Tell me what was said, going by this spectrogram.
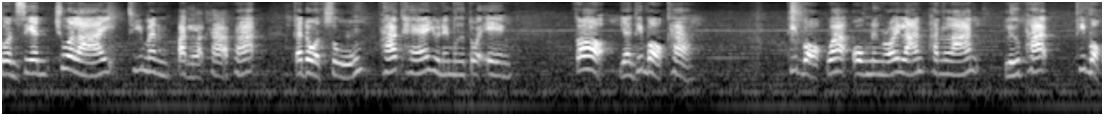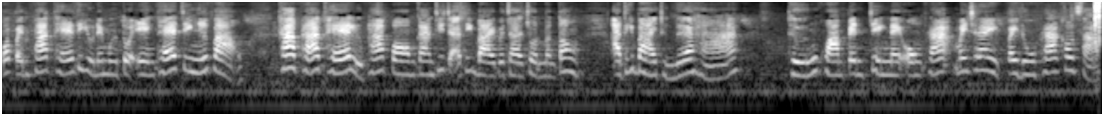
ส่วนเซียนชั่วร้ายที่มันปั่นราคาพระ กระโดดสูงพระแท้อยู่ในมือตัวเอง ก็อย่างที่บอกค่ะ ที่บอกว่าองค์หนึ่งร้อยล้านพันล้าน หรือพระที่บอกว่าเป็นพระแท้ที่อยู่ในมือตัวเองแท้จริงหรือเปล่า ถ้าพระแท้หรือพระปลอมการที่จะอธิบายประชาชนมันต้องอธิบายถึงเนื้อหา ถึงความเป็นจริงในองค์พระไม่ใช่ไปดูพระเข้าสาม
